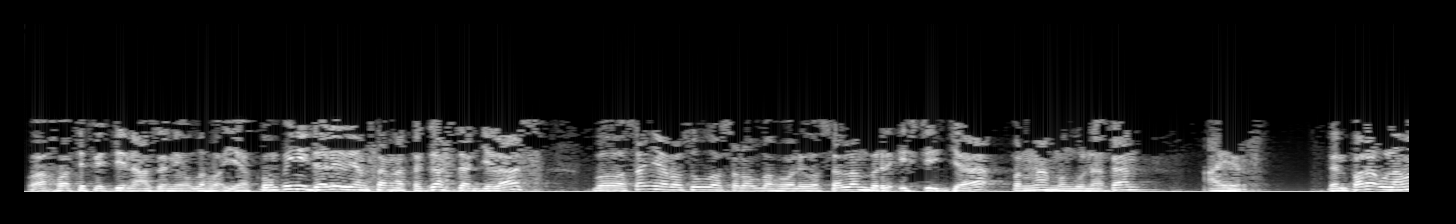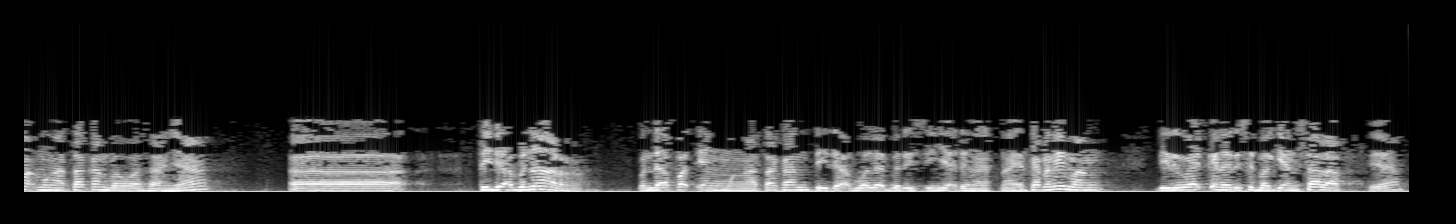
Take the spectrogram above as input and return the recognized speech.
wa akhwati wa. Ini dalil yang sangat tegas dan jelas bahwasanya Rasulullah SAW beristinja pernah menggunakan air. Dan para ulama mengatakan bahwasanya uh, tidak benar pendapat yang mengatakan tidak boleh beristinja dengan air. Karena memang diriwayatkan dari sebagian salaf ya,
